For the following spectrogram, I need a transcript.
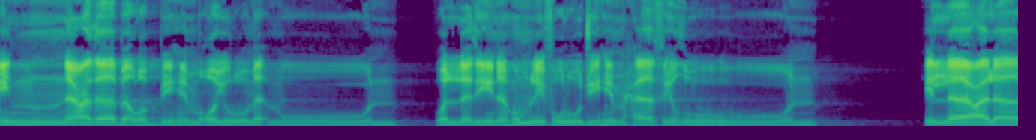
إن عذاب ربهم غير مأمون. والذين هم لفروجهم حافظون. إلا على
